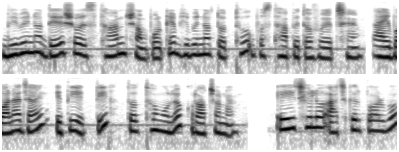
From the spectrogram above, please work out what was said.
বিভিন্ন দেশ ও স্থান সম্পর্কে বিভিন্ন তথ্য উপস্থাপিত হয়েছে। তাই বলা যায়, এটি একটি তথ্যমূলক রচনা। এই ছিল আজকের পর্ব।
